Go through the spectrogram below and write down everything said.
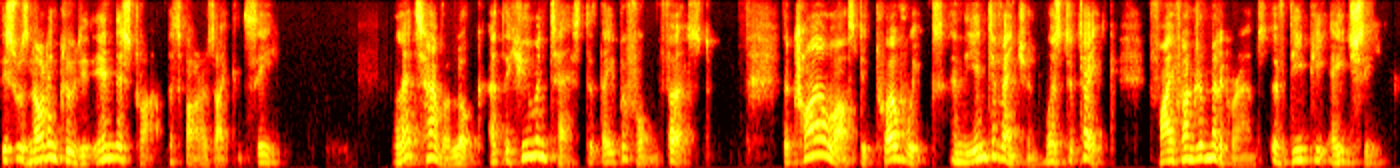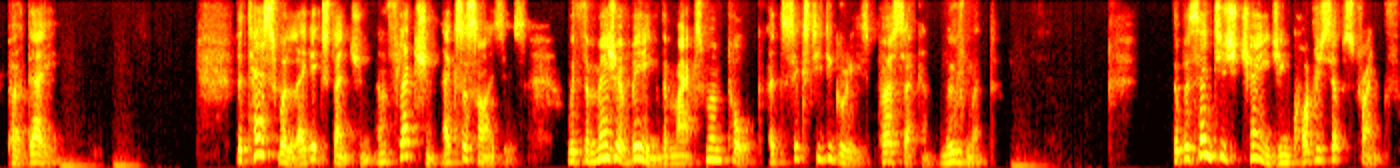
this was not included in this trial as far as I can see. Let's have a look at the human test that they performed first. The trial lasted 12 weeks, and the intervention was to take 500 milligrams of DPHC per day. The tests were leg extension and flexion exercises, with the measure being the maximum torque at 60 degrees per second movement. The percentage change in quadriceps strength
